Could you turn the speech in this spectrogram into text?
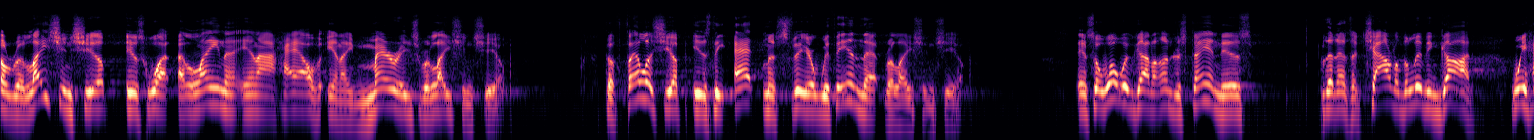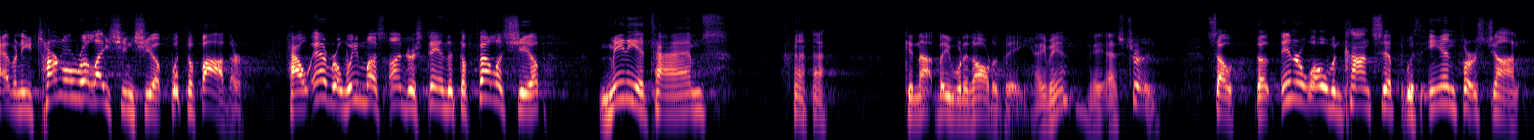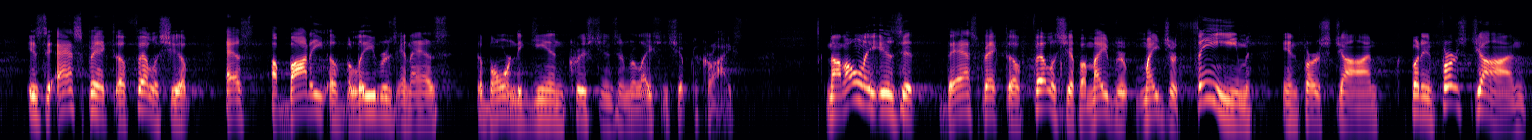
A relationship is what Elena and I have in a marriage relationship. The fellowship is the atmosphere within that relationship. And so, what we've got to understand is that as a child of the living God, we have an eternal relationship with the Father. However, we must understand that the fellowship, many a times, cannot be what it ought to be. Amen? That's true. So, the interwoven concept within First John is the aspect of fellowship as a body of believers and as the born again Christians in relationship to Christ. Not only is it the aspect of fellowship a major, major theme in First John, but in First John,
